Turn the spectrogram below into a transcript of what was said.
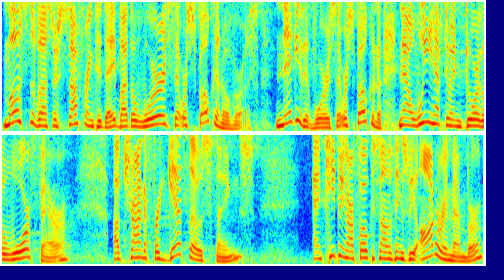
Most of us are suffering today by the words that were spoken over us, negative words that were spoken. Over. Now we have to endure the warfare of trying to forget those things and keeping our focus on the things we ought to remember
